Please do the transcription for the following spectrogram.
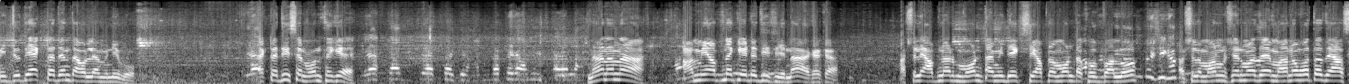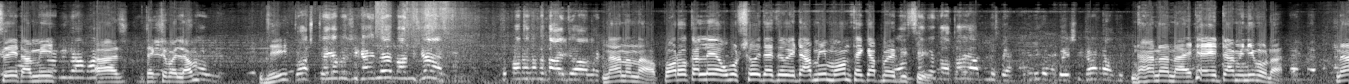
আপনি যদি একটা দেন তাহলে আমি নিব। একটা দিছেন মন থেকে? না না না, আমি আপনাকে এটা দিছি। না, কাকা, আসলে আপনার মনটা আমি দেখছি, আপনার মনটা খুব ভালো। আসলে মানুষের মাঝে মানবতা যে আছে, এটা আমি দেখতে পাইলাম। জি? দশ টাকা বেশি খাইলে মানুষের না না না পরকালে অবশ্যই দায়িত্ব এটা আমি মন থেকে আপনাকে দিচ্ছি। না। না না এটা এটা আমি নিব না। না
